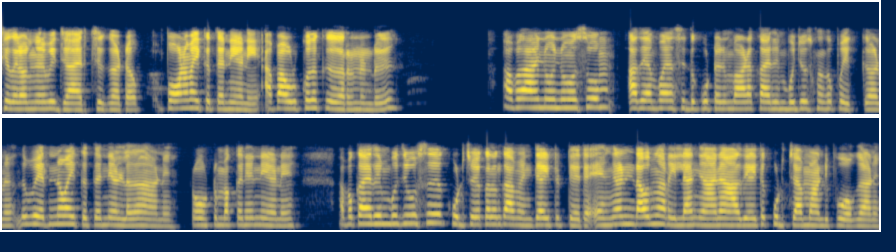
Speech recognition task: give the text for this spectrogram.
ചെയ്തല്ലോ ഞാൻ വിചാരിച്ചു കേട്ടോ. പോണ വഴിക്ക് തന്നെയാണ്. അപ്പോൾ അവൾക്കൊന്ന് കയറുന്നുണ്ട് അപ്പോൾ ആ നൂനൂസും അതേപോലെ സിദ്ധുക്കൂട്ടനും പാടെ കരിമ്പ് ജ്യൂസൊക്കെ പൊയ്ക്കാണ്. ഇത് വരുന്ന വഴിക്ക് തന്നെ ഉള്ളതാണ്. റോട്ടുമ്പക്ക തന്നെയാണ്. അപ്പോൾ കരിമ്പ് ജ്യൂസ് കുടിച്ചു നോക്കുന്ന കമന്റ് ആയിട്ട് ഇട്ട് തരാം എങ്ങനെ ഉണ്ടാവും അറിയില്ല. ഞാൻ ആദ്യമായിട്ട് കുടിച്ചാൻ വേണ്ടി പോവുകയാണ്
